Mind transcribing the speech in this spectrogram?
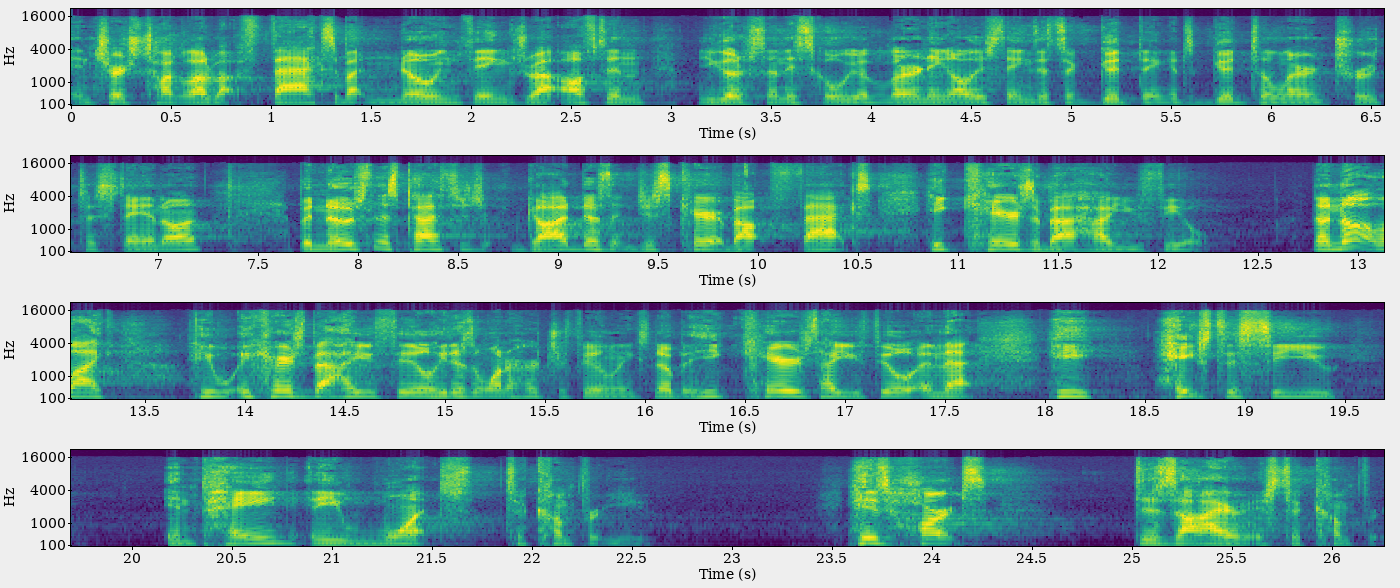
in church talk a lot about facts, about knowing things, right? Often when you go to Sunday school, you're learning all these things. It's a good thing. It's good to learn truth to stand on. But notice in this passage, God doesn't just care about facts, He cares about how you feel. Now, not like he, he cares about how you feel, He doesn't want to hurt your feelings. No, but He cares how you feel and that He hates to see you in pain and He wants to comfort you. His heart's desire is to comfort.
